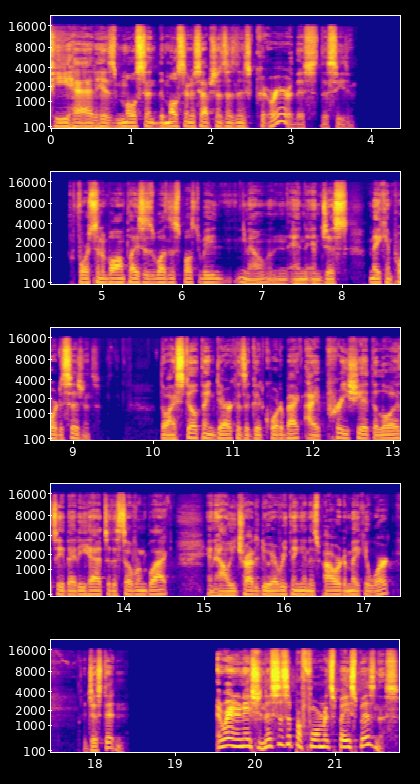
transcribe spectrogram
he had his most the most interceptions in his career this this season. Forcing the ball in places wasn't supposed to be, you know, and, and, and just making poor decisions. Though I still think Derek is a good quarterback, I appreciate the loyalty that he had to the silver and black and how he tried to do everything in his power to make it work. It just didn't. And Raider Nation, this is a performance based business.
